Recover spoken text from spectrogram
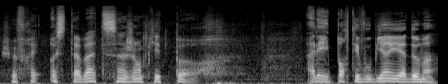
je ferai Ostabat Saint-Jean-Pied-de-Port. Allez, portez-vous bien et à demain.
